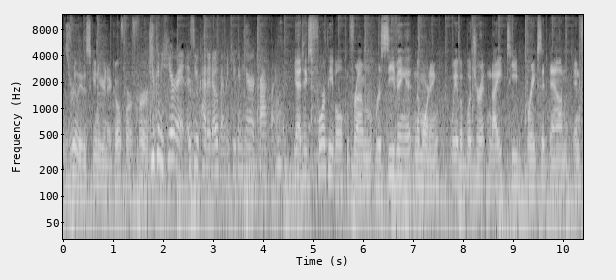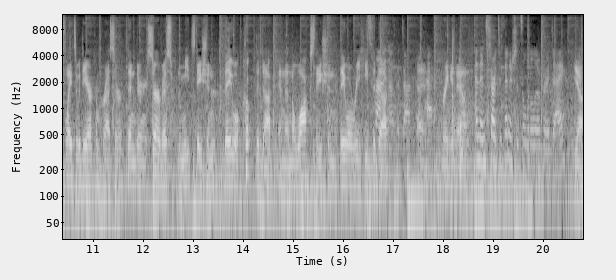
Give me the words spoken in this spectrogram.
is really the skin you're gonna go for first. You can hear it as you cut it open. Like you can hear it crackling. Yeah, it takes four people from receiving it in the morning. We have a butcher at night. He breaks it down, inflates it with the air compressor. Then during service, the meat station, they will cook the duck, and then the wok station, they will reheat the duck, the duck. and Okay. break it down. And then start to finish, it's a little over a day. Yeah.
